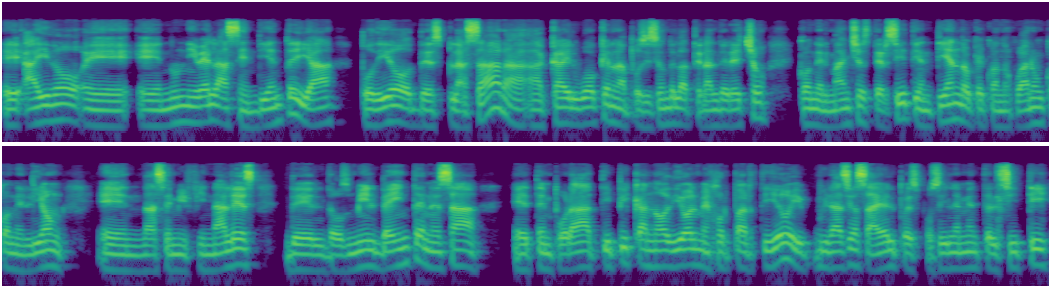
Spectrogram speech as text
eh, ha ido eh, en un nivel ascendiente y ha podido desplazar a, Kyle Walker en la posición de lateral derecho con el Manchester City. Entiendo que cuando jugaron con el Lyon en las semifinales del 2020, en esa eh, temporada típica, no dio el mejor partido y gracias a él, pues posiblemente el City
